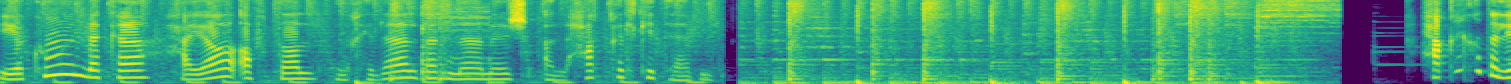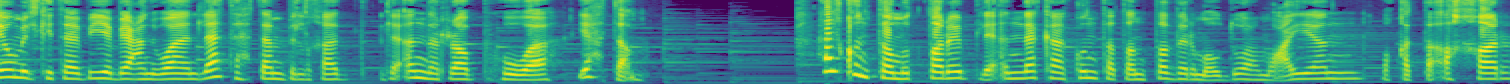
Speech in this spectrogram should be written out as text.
ليكون لك حياة أفضل من خلال برنامج الحق الكتابي. حقيقة اليوم الكتابية بعنوان لا تهتم بالغد لأن الرب هو يهتم. هل كنت مضطرب لأنك كنت تنتظر موضوع معين وقد تأخر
